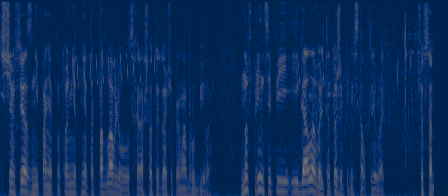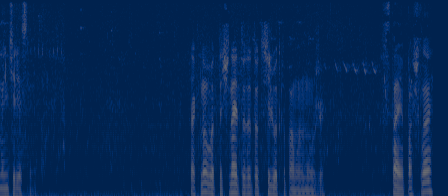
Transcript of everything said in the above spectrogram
С чем связано, непонятно. То нет-нет, так подлавливалось хорошо, а то это вообще прям обрубило. Ну, в принципе, и голавль-то тоже перестал клевать. Что самое интересное. Так, ну вот, начинает вот эта вот селедка, по-моему, уже. Стая пошла.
